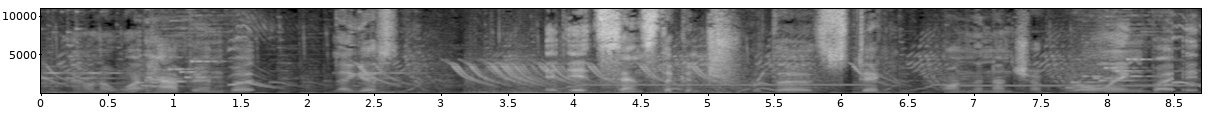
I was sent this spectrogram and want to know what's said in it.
I don't know what happened, but I guess it, it sensed the the stick on the nunchuck rolling, but it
